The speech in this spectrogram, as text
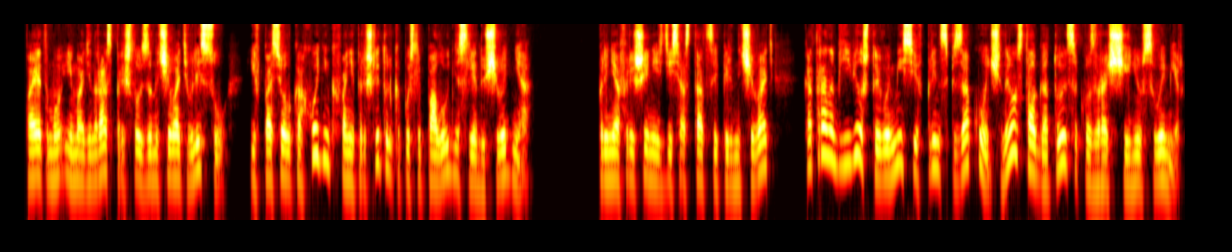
поэтому им один раз пришлось заночевать в лесу, и в поселок Охотников они пришли только после полудня следующего дня. Приняв решение здесь остаться и переночевать, Катран объявил, что его миссия в принципе закончена, и он стал готовиться к возвращению в свой мир.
